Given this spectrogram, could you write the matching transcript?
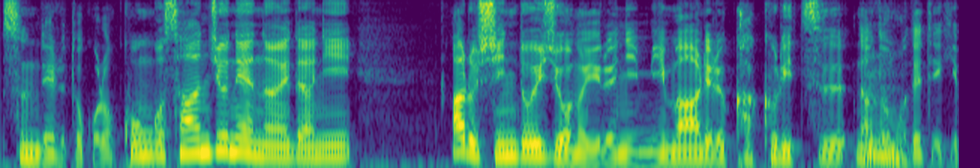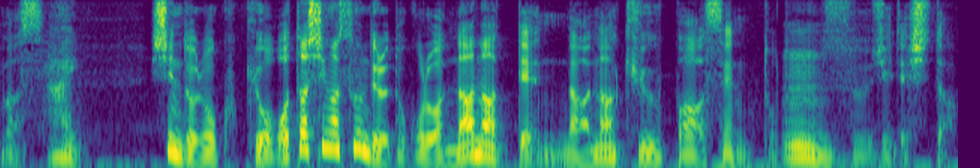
住んでいるところ、今後30年の間に、ある震度以上の揺れに見舞われる確率なども出てきます。はい震度6強、私が住んでいるところは7.79%という数字でした。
